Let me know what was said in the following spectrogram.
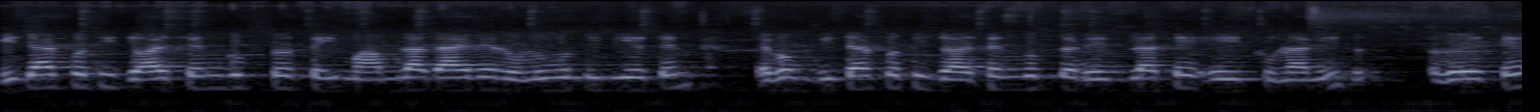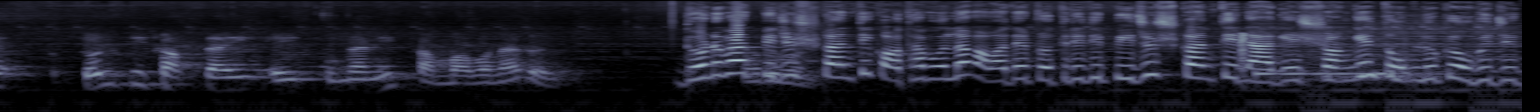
বিচারপতি জয় সেনগুপ্ত সেই মামলা দায়েরের অনুমতি দিয়েছেন এবং বিচারপতি জয় সেনগুপ্তের এজলাসে এই শুনানি রয়েছে। চলতি সপ্তাহে এই শুনানির সম্ভাবনা রয়েছে। ধন্যবাদ পীযুষ কান্তি। কথা বললাম আমাদের প্রতিনিধি পীযুষ কান্তি নাগের সঙ্গে। তমলুকে অভিজিৎ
